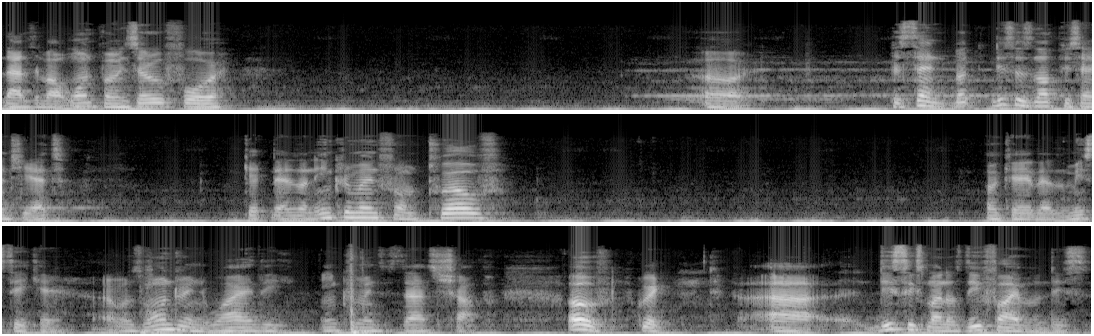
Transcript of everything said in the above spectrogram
that's about 1.04 uh, percent but this is not percent yet there's an increment from 12 okay there's a mistake here. I was wondering why the increment is that sharp. Oh great. Uh, d6 minus d5 on this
